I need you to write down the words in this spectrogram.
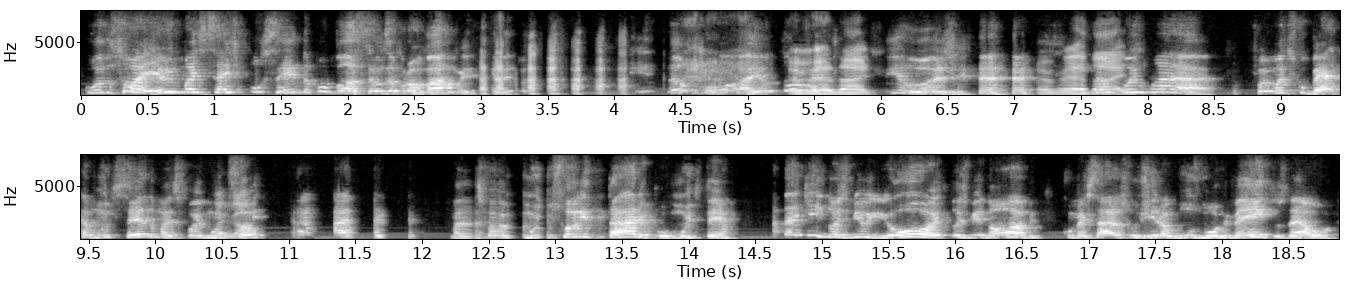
quando só eu e mais 7% da população desaprovava, entendeu? então, pô, eu tô é verdade. hoje. É verdade. Então foi uma, foi uma descoberta muito cedo, mas foi muito Legal. solitário. Mas foi muito solitário por muito tempo. Até que em 2008, 2009, começaram a surgir alguns movimentos, né? O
